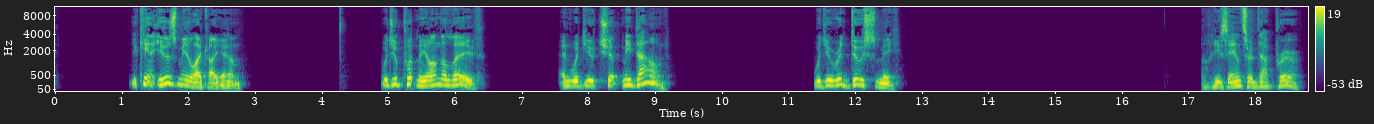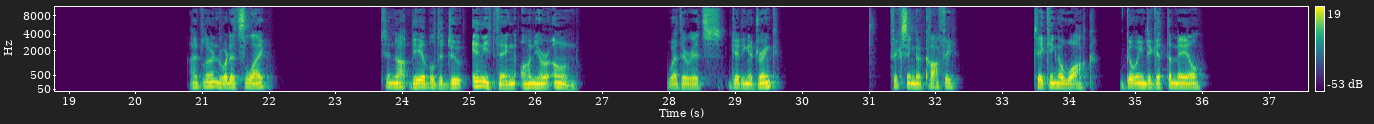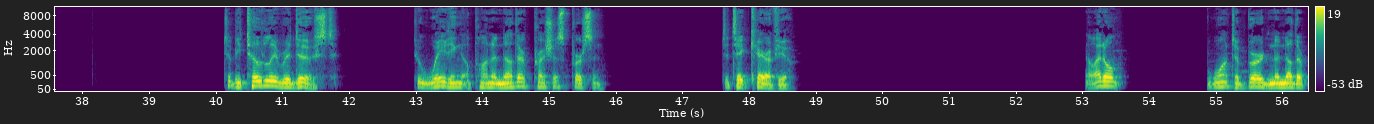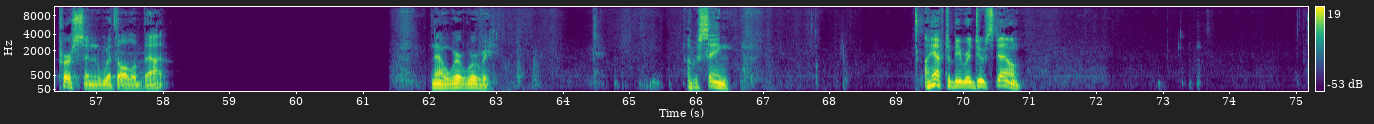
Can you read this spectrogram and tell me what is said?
You can't use me like I am. Would you put me on the lathe? And would you chip me down? Would you reduce me? Well, he's answered that prayer. I've learned what it's like to not be able to do anything on your own, whether it's getting a drink, fixing a coffee, taking a walk, going to get the mail. To be totally reduced to waiting upon another precious person to take care of you. Now, I don't want to burden another person with all of that. Now, where were we? I was saying, I have to be reduced down.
